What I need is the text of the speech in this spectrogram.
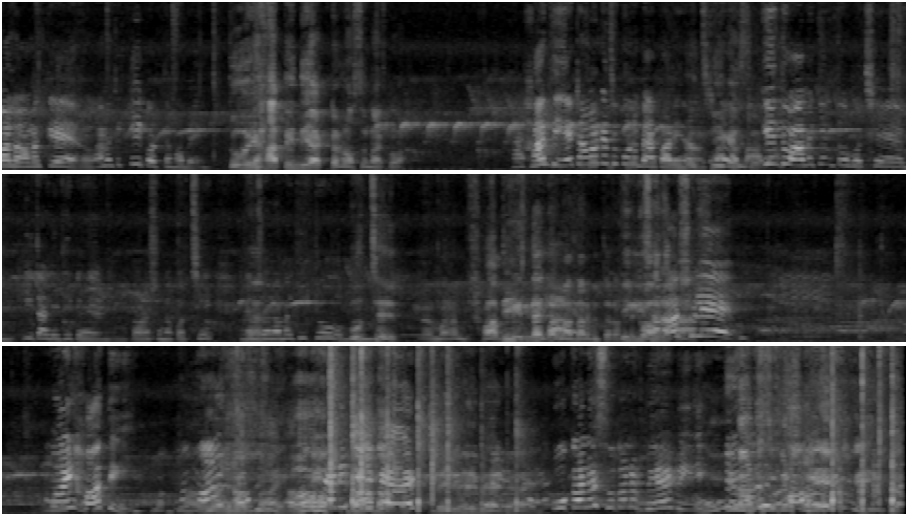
বলো আমাকে আমাকে কি করতে হবে? তুই হাতে দিয়ে একটা রচনা কর। হাতি? এটা আমার কাছে কোনো ব্যাপারই না। কিন্তু আমি কিন্তু হচ্ছে ইতালি থেকে পড়াশোনা করছি। হ্যাঁ। জন্য আমাকে একটু বুঝছি মানে সব বিদ্যাই তোর মাথার ভিতর আছে আসলে মাই হাতি। নাই হাতি। ও বাবা উকানে সুকানে বেবি এটা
